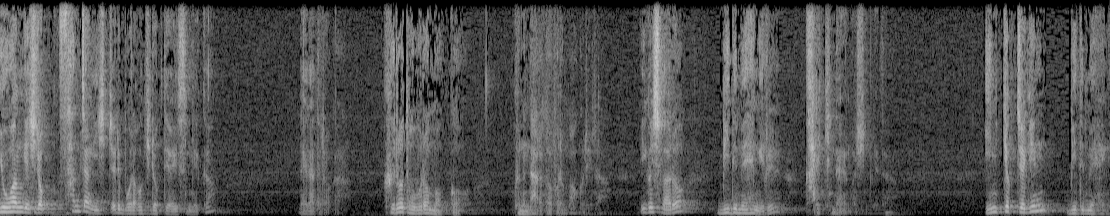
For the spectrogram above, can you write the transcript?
요한계시록 3장 20절에 뭐라고 기록되어 있습니까? 내가 들어가. 그로 더불어 먹고 그는 나로 더불어 먹으리라. 이것이 바로 믿음의 행위를 가리킨다는 것입니다. 인격적인 믿음의 행위.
